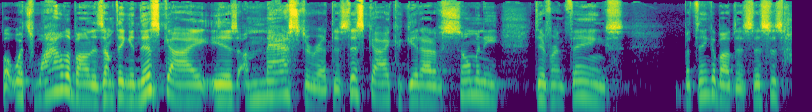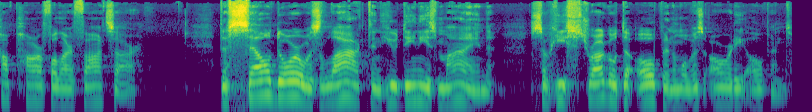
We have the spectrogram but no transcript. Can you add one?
But what's wild about it is I'm thinking this guy is a master at this. This guy could get out of so many different things. But think about this this is how powerful our thoughts are. The cell door was locked in Houdini's mind, so he struggled to open what was already opened.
